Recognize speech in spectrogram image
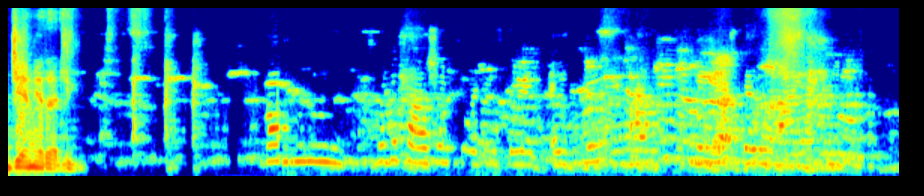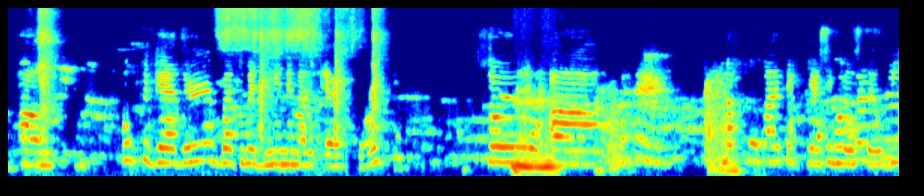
generally? Um, for the fashion forecast, Direct, I think um, they still um, put together but with minimal effort. So, Mhm. uh, chromatic dressing will still be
